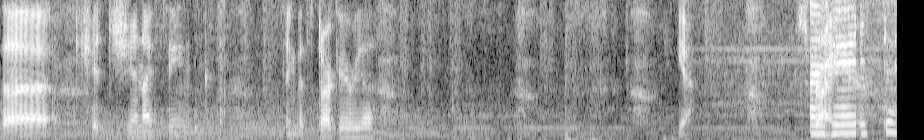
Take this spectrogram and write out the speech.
the kitchen, I think. I think that's a dark area? Yeah. I Scrying hate here.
